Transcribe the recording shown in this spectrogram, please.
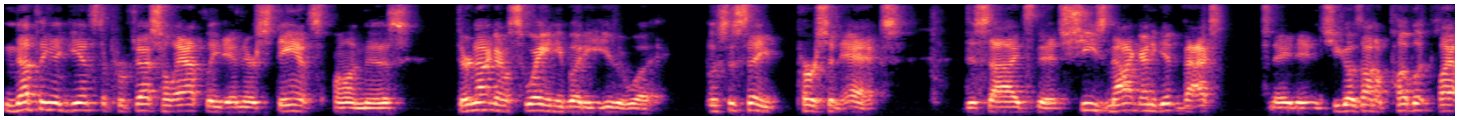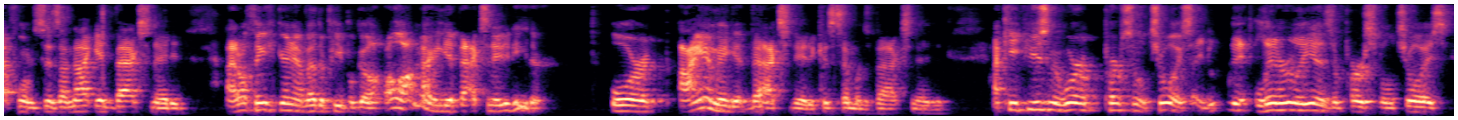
Nothing against a professional athlete and their stance on this they're not going to sway anybody either way. Let's just say person X decides that she's not going to get vaccinated and she goes on a public platform and says, I'm not getting vaccinated. I don't think you're going to have other people go, Oh, I'm not going to get vaccinated either. Or I am going to get vaccinated because someone's vaccinated. I keep using the word personal choice. It literally is a personal choice.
